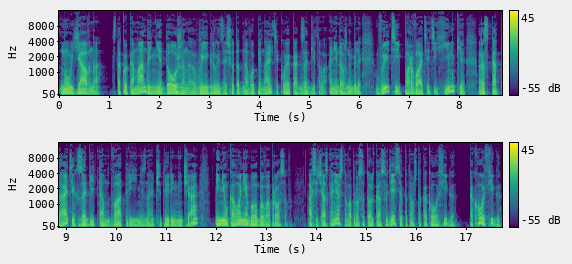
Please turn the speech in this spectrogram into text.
ну, явно с такой командой не должен выигрывать за счет одного пенальти кое-как забитого. Они должны были выйти, порвать эти химки, раскатать их, забить там 2-3, не знаю, 4 мяча, и ни у кого не было бы вопросов. А сейчас, конечно, вопросы только о судействе, потому что какого фига? Какого фига?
